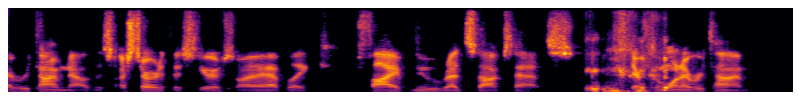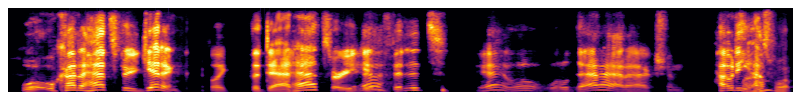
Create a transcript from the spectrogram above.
every time now. This I started this year, so I have like five new Red Sox hats, different one every time. What, what kind of hats are you getting? Like the dad hats? Or are you Yeah. getting fitted? Yeah, little little dad hat action. How many? That's what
